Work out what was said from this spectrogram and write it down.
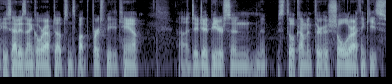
He's had his ankle wrapped up since about the first week of camp. Uh, JJ Peterson is still coming through his shoulder. I think he's,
